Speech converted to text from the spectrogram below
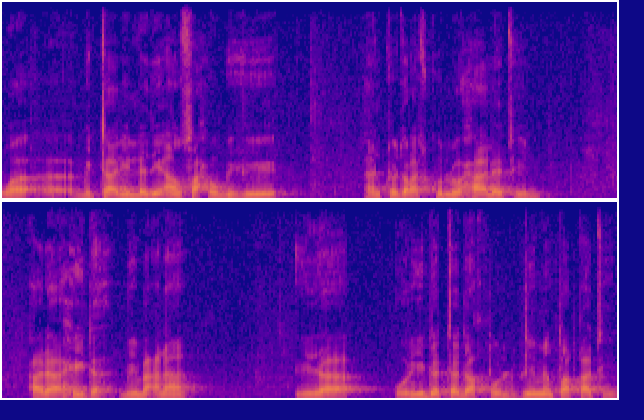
وبالتالي الذي أنصح به أن تدرس كل حالة على حدة بمعنى إذا أريد التدخل في منطقة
